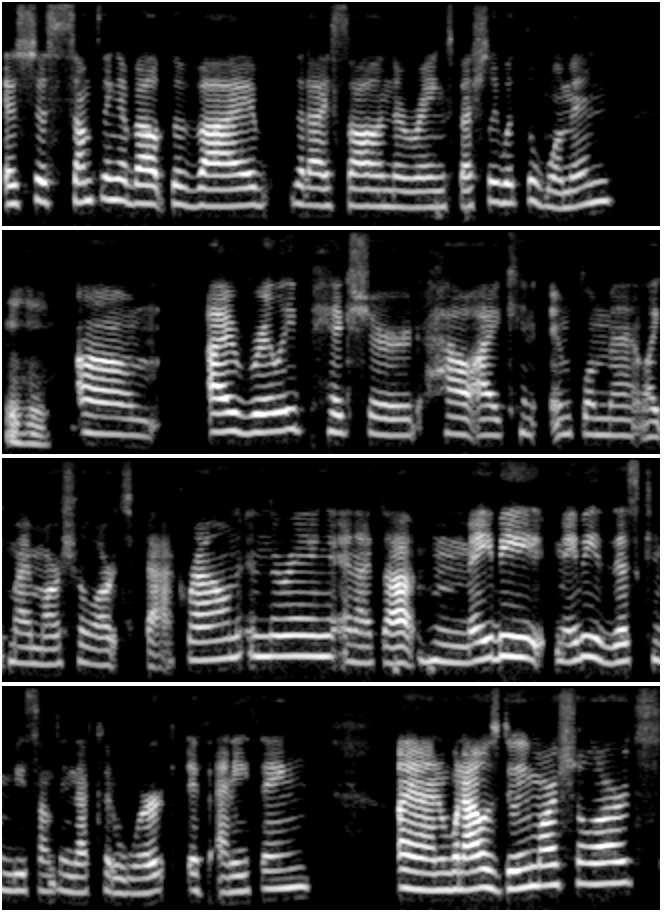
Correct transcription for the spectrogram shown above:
it's just something about the vibe that I saw in the ring, especially with the woman Mm-hmm. Um, I really pictured how I can implement like my martial arts background in the ring, and I thought hmm, maybe maybe this can be something that could work if anything. And when I was doing martial arts,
